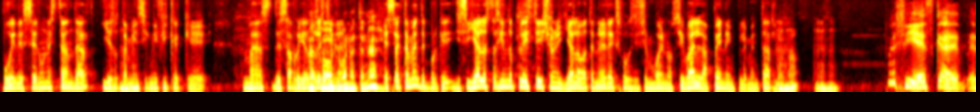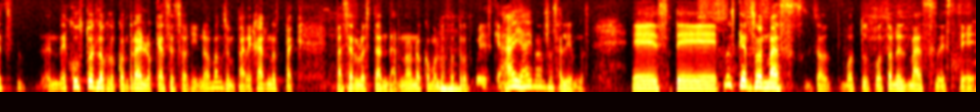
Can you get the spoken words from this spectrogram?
puede ser un estándar y eso también significa que más desarrolladores lo van a tener. Exactamente, porque si ya lo está haciendo PlayStation y ya lo va a tener Xbox, dicen, bueno, sí vale la pena implementarlo, ¿no? Pues sí, es que es, justo es lo, contrario de lo que hace Sony, ¿no? Vamos a emparejarnos para hacerlo estándar, ¿no? No como los otros güeyes que, ay, ay, vamos a salirnos. Este, pues que son más, tus botones más, este,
